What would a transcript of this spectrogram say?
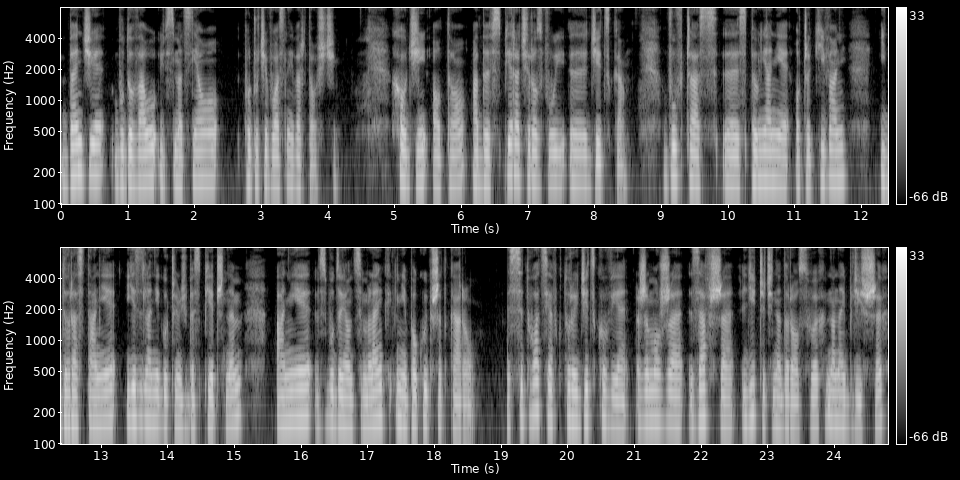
będzie budowało i wzmacniało poczucie własnej wartości. Chodzi o to, aby wspierać rozwój y, dziecka. Wówczas y, spełnianie oczekiwań i dorastanie jest dla niego czymś bezpiecznym, a nie wzbudzającym lęk i niepokój przed karą. Sytuacja, w której dziecko wie, że może zawsze liczyć na dorosłych, na najbliższych,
